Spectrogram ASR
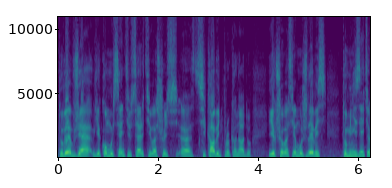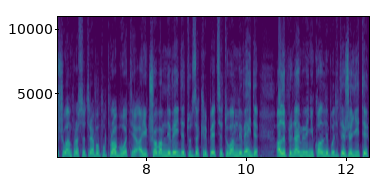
то ви вже в якомусь сенсі в серці вас щось е, цікавить про Канаду. І якщо у вас є можливість, то мені здається, що вам просто треба попробувати. А якщо вам не вийде тут закріпитися, то вам не вийде. Але принаймні ви ніколи не будете жаліти,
